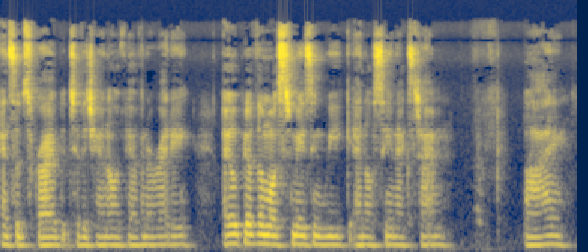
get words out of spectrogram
and subscribe to the channel if you haven't already. I hope you have the most amazing week, and I'll see you next time. Bye.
